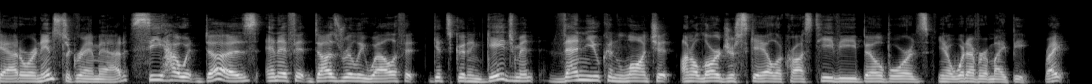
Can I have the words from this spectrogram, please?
ad or an Instagram ad, see how it does, and if it does really well, if it gets good engagement, then you can launch it on a larger scale across TV, billboards, you know, whatever it might be, right?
